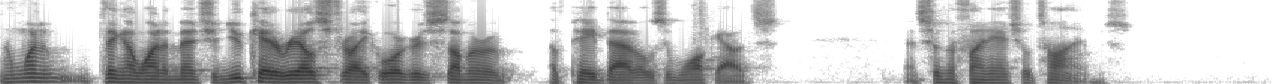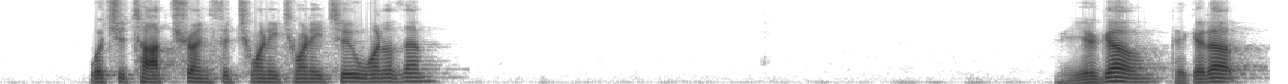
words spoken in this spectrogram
And one thing I want to mention UK rail strike augurs summer of, of pay battles and walkouts. That's from the Financial Times. What's your top trend for 2022? One of them? Here you go. Pick it up.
